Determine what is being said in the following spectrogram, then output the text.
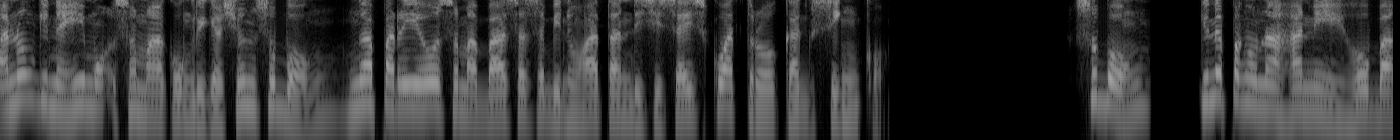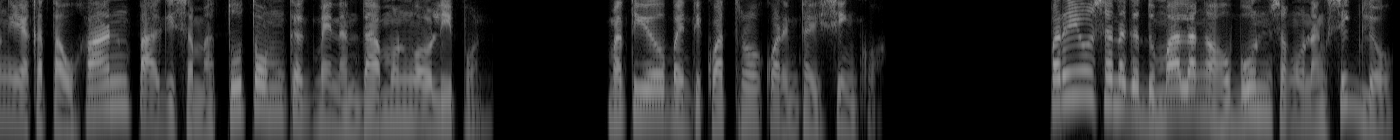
Anong ginahimo sa mga kongregasyon subong nga pareho sa mabasa sa binuhatan 16.4 kag 5? Subong, ginapangunahan ni Jehovah nga katawhan paagi sa matutom kag may nandamon nga olipon. Mateo 24.45 Pareho sa nagadumala nga hubon sang unang siglo,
